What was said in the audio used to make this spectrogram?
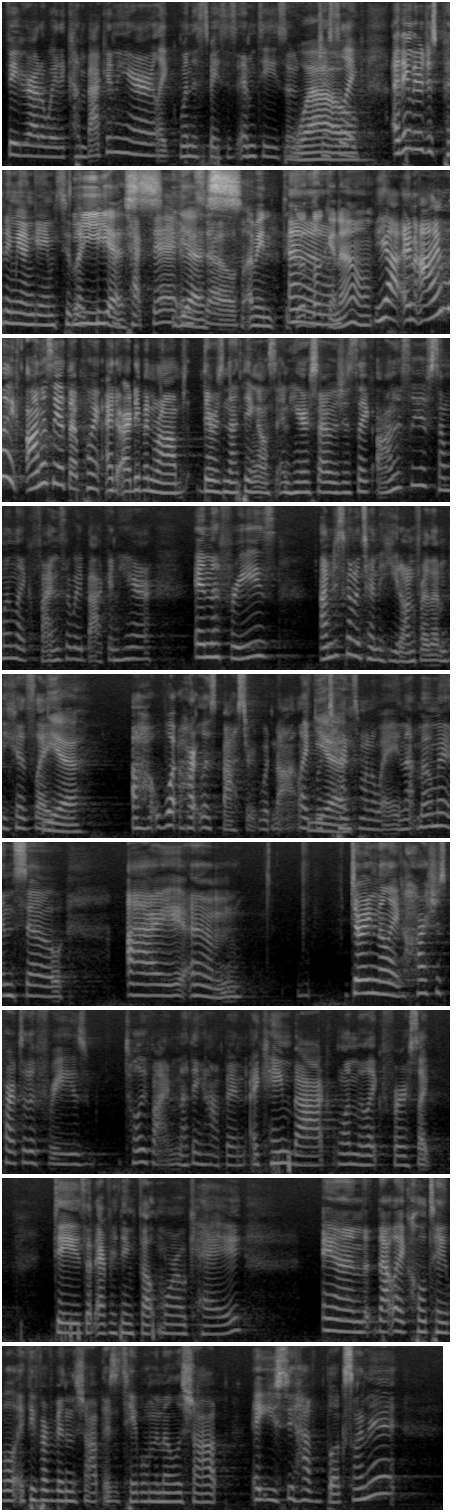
figure out a way to come back in here like when the space is empty. So just like I think they're just putting me on games to like be Yes, protected. yes. So, I mean, good looking out. Yeah, and I'm like honestly at that point I'd already been robbed. There was nothing else in here, so I was just like honestly, if someone like finds their way back in here in the freeze, I'm just gonna turn the heat on for them because like yeah. uh, what heartless bastard would not like would Yeah. turn someone away in that moment and so i um during the like harshest parts of the freeze totally fine. Nothing happened. I came back one of the like first like days that everything felt more okay. And that like whole table if you've ever been in the shop there's a table in the middle of the shop. It used to have books on it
